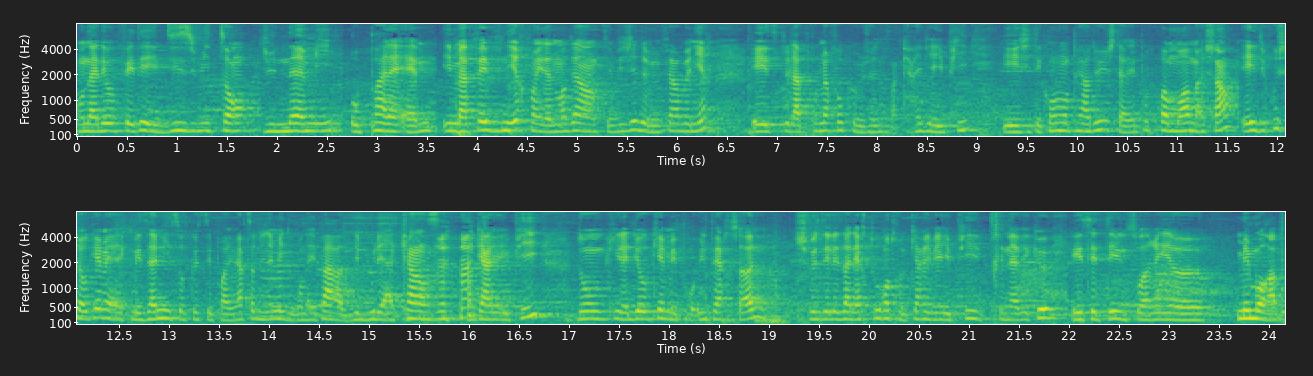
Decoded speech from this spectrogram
On allait au fêter les 18 ans d'une amie au Palais M. Il m'a fait venir, enfin il a demandé à un de ses de me faire venir. Et c'était la première fois que j'allais dans un carré VIP et j'étais complètement perdue. J'étais mais pourquoi moi, machin. Et du coup, j'étais ok, mais avec mes amis, sauf que c'était pour l'anniversaire d'une amie, donc on n'avait pas déboulé à 15 en carré VIP. Donc il a dit ok, mais pour une personne. Je faisais les allers-retours entre le carré VIP, traîner avec eux et c'était une soirée euh, mémorable.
